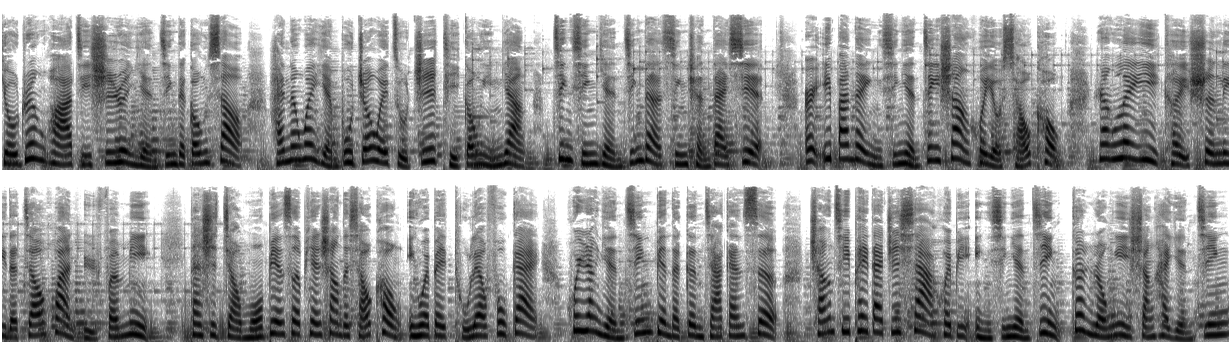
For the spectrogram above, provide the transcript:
有润滑及湿润眼睛的功效，还能为眼部周围组织提供营养，进行眼睛的新陈代谢。而一般的隐形眼镜上会有小孔，让泪液可以顺利的交换与分泌。但是角膜变色片上的小孔因为被涂料覆盖，会让眼睛变得更加干涩，长期佩戴之下会比隐形眼镜更容易伤害眼睛，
